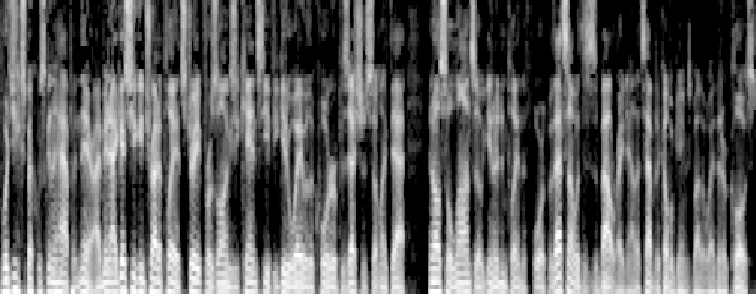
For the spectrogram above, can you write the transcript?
what did you expect was going to happen there? I mean, I guess you can try to play it straight for as long as you can, see if you get away with a quarter of possession or something like that. And also Lonzo, you know, didn't play in the fourth, but that's not what this is about right now. That's happened a couple games, by the way, that are close,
